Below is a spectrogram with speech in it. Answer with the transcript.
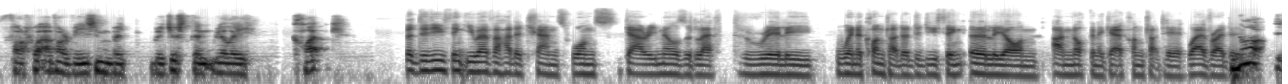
for whatever reason, we, we just didn't really click. But did you think you ever had a chance once Gary Mills had left to really win a contract, or did you think early on, I'm not going to get a contract here, whatever I do? No, do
